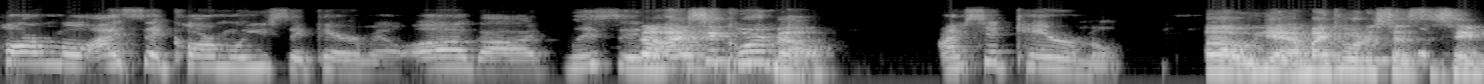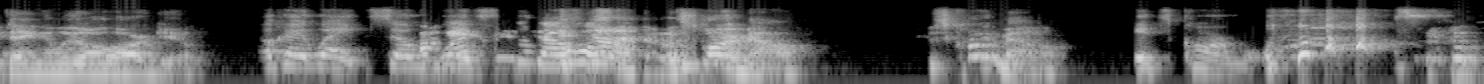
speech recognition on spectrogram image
caramel. I say caramel. You say caramel. Oh God. Listen. No, I say caramel. I said caramel. Oh yeah, my daughter says the same thing, and we all argue. Okay, wait. So Okay, what's so the, It's hold not though. It's caramel. It's caramel. it's caramel.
